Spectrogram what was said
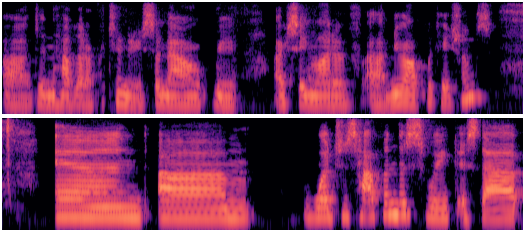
uh, didn't have that opportunity. So now we are seeing a lot of uh, new applications. And um, what just happened this week is that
